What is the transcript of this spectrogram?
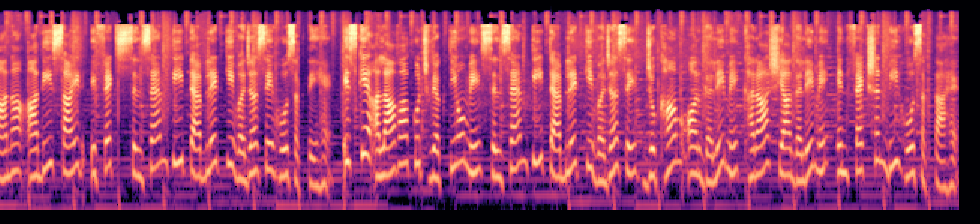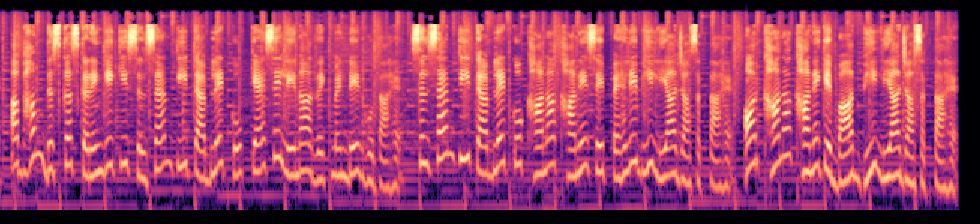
आना आदि साइड इफेक्ट्स सिलसैम टी टैबलेट की वजह से हो सकते हैं। इसके अलावा कुछ व्यक्तियों में सिलसैम टी टैबलेट की वजह से जुकाम और गले में खराश या गले में इन्फेक्शन भी हो सकता है। अब हम डिस्कस करेंगे कि सिलसैम टी टैबलेट को कैसे लेना रिकमेंडेड होता है। सिलसैम टी टैबलेट को खाना खाने से पहले भी लिया जा सकता है और खाना खाने के बाद भी लिया जा सकता है।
